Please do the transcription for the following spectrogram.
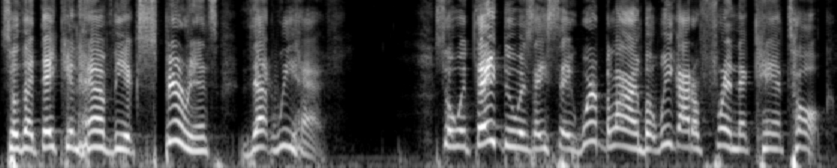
so that they can have the experience that we have. So, what they do is they say, We're blind, but we got a friend that can't talk.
